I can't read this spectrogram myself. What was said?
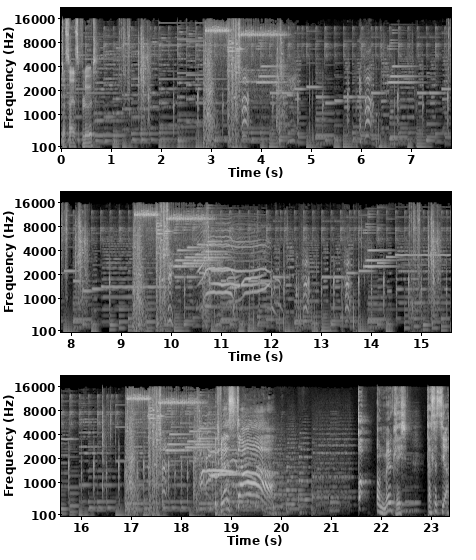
Das heißt blöd. Unmöglich. Das ist ja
